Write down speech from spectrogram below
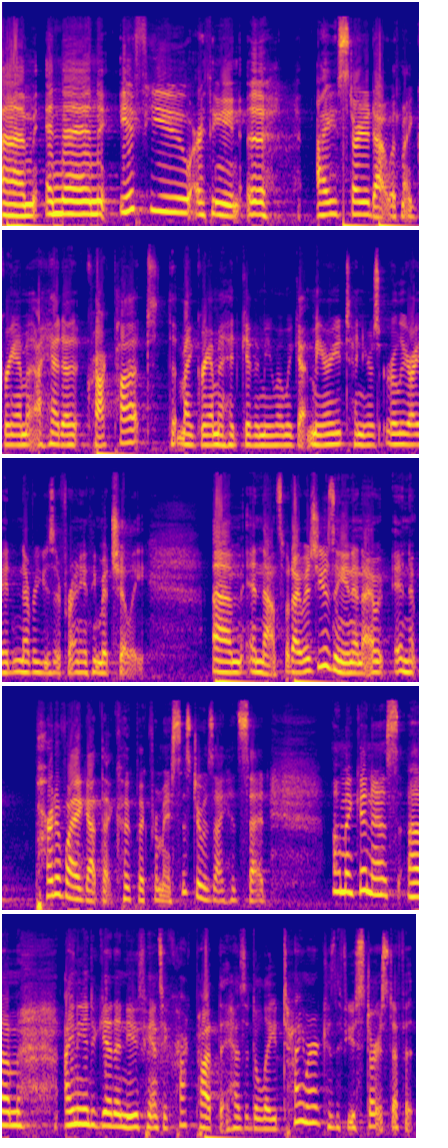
Um, and then if you are thinking, ugh, I started out with my grandma. I had a crock pot that my grandma had given me when we got married 10 years earlier. I had never used it for anything but chili. Um, and that's what I was using. And, I, and part of why I got that cookbook from my sister was I had said, oh my goodness, um, I need to get a new fancy crock pot that has a delayed timer because if you start stuff at,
